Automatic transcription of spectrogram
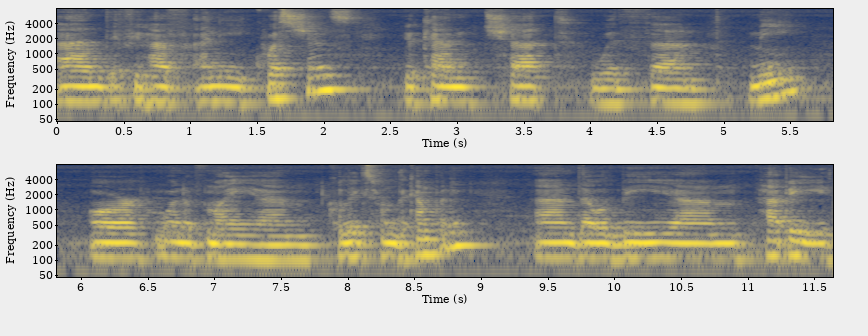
and if you have any questions you can chat with um, me or one of my um, colleagues from the company and I will be um, happy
